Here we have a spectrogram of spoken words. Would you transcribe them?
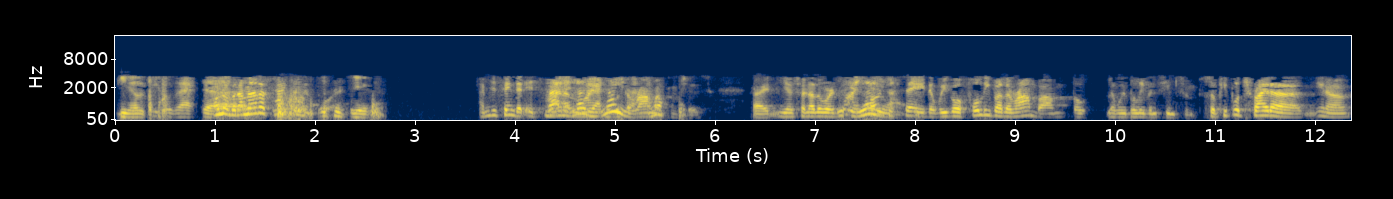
you know the people that. Uh, oh no, but I'm not attacking them for you. I'm just saying that it's Right, not in line you- I know with the you're not. Right? You know, so in other words, I it's know hard you're to say that we go fully by the Rambam, but that we believe in Tzimtzum. So people try to, you know,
